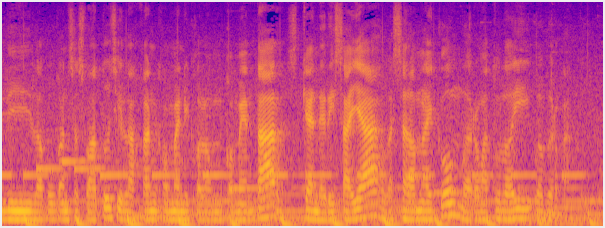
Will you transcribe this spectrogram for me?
dilakukan sesuatu silahkan komen di kolom komentar. Sekian dari saya. Wassalamualaikum warahmatullahi wabarakatuh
